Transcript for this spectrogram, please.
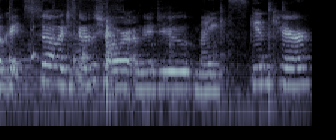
Okay, so I just got out of the shower. I'm gonna do my skincare.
